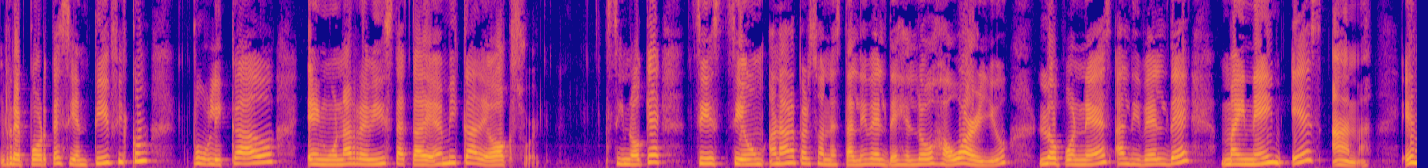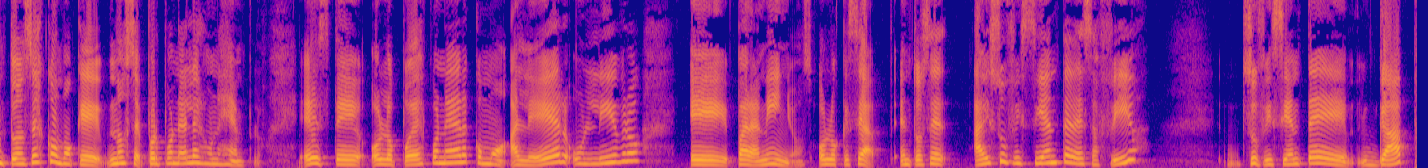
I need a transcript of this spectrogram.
reporte científico publicado en una revista académica de Oxford sino que si, si una persona está al nivel de hello, how are you, lo pones al nivel de my name is Anna. Entonces, como que, no sé, por ponerles un ejemplo, este, o lo puedes poner como a leer un libro eh, para niños o lo que sea. Entonces, hay suficiente desafío suficiente gap,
